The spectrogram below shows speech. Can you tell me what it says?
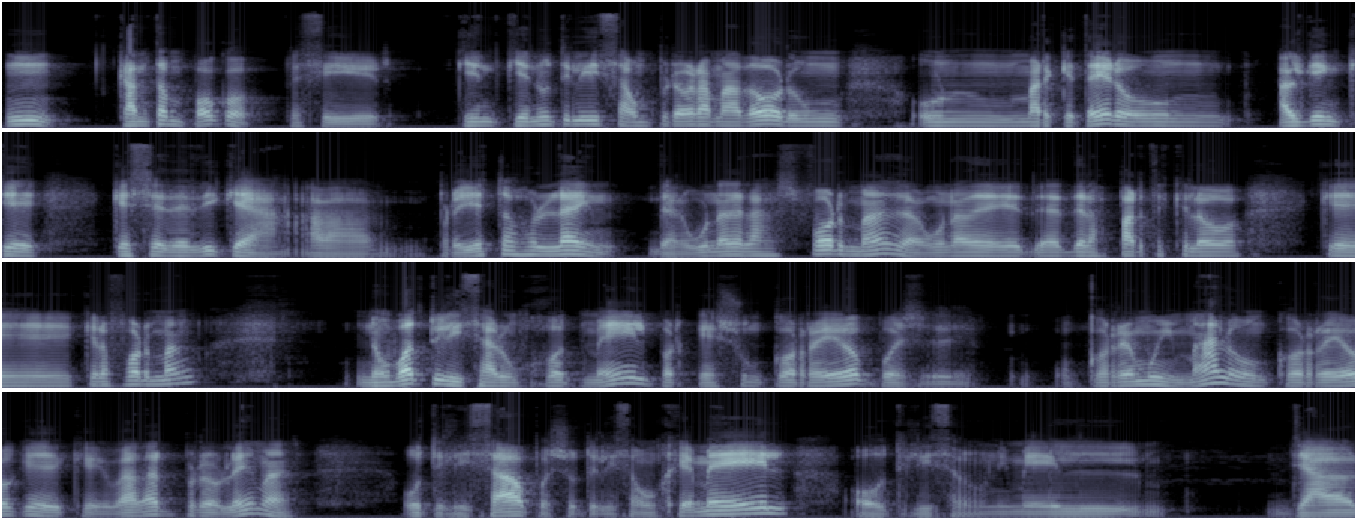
mm, canta un poco. Es decir, ¿Quién, utiliza un programador, un, un marquetero, un, alguien que, que se dedique a, proyectos online de alguna de las formas, de alguna de, las partes que lo, que, lo forman, no va a utilizar un Hotmail porque es un correo, pues, eh, un correo muy malo, un correo que, va a dar problemas. Utilizado, pues utiliza un Gmail o utiliza un email ya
